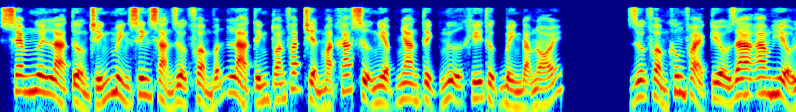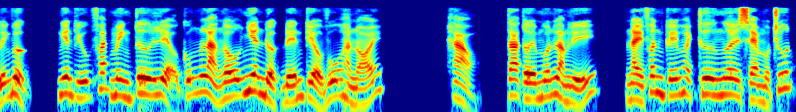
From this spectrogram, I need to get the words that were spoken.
Xem ngươi là tưởng chính mình sinh sản dược phẩm vẫn là tính toán phát triển mặt khác sự nghiệp nhan tịch ngự khí thực bình đạm nói. Dược phẩm không phải kiều gia am hiểu lĩnh vực, nghiên cứu phát minh tư liệu cũng là ngẫu nhiên được đến Tiểu Vũ Hàn nói. Hảo, ta tới muốn làm lý, này phân kế hoạch thư ngươi xem một chút,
